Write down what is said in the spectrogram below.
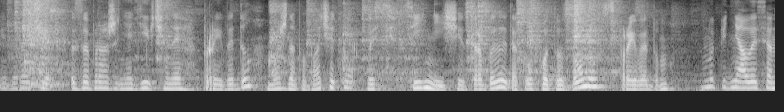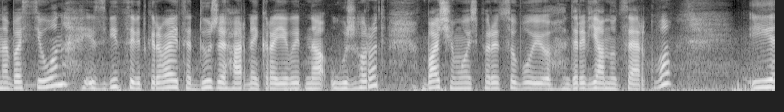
І, до речі, зображення дівчини привиду можна побачити ось в цій ніші. Зробили таку фотозону з привидом. Ми піднялися на бастіон, і звідси відкривається дуже гарний краєвид на Ужгород. Бачимо ось перед собою дерев'яну церкву і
